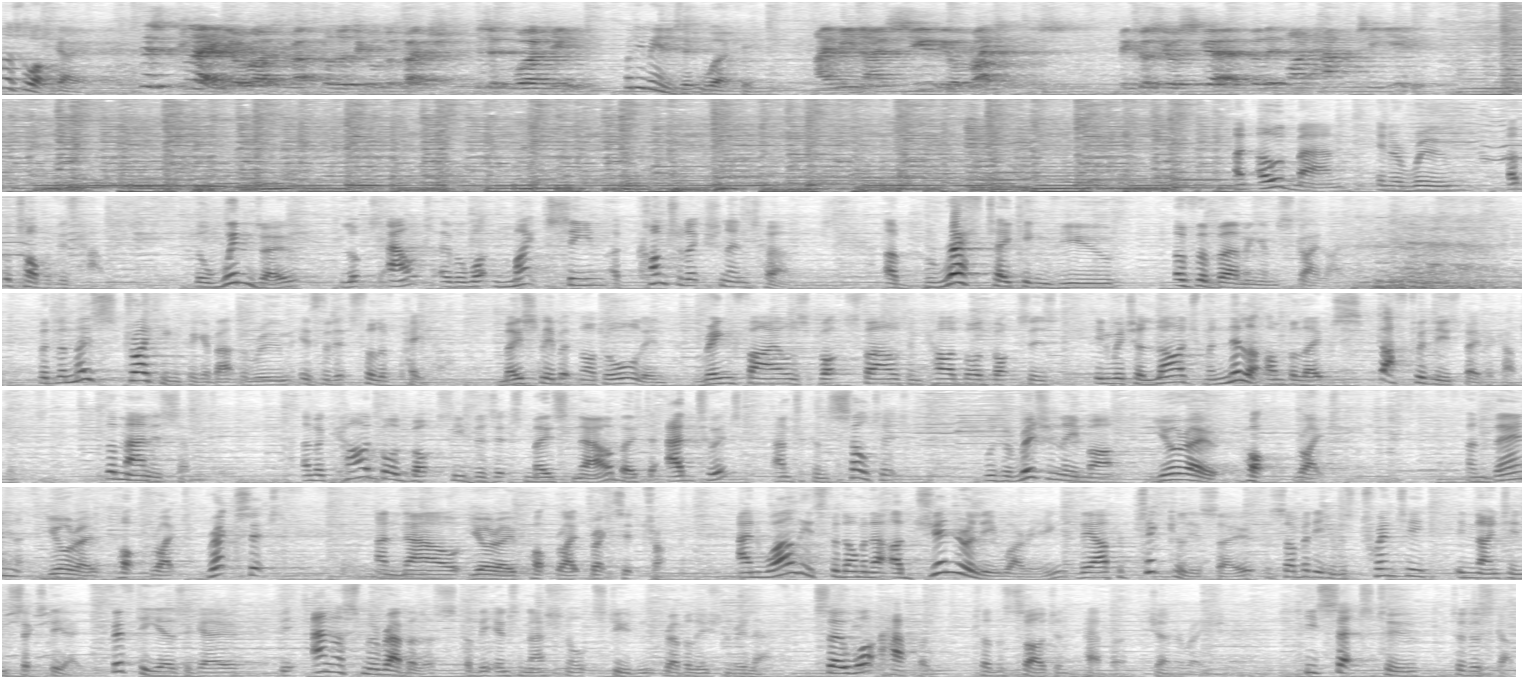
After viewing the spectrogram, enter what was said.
How's what going? This play you're writing about political defection, is it working? What do you mean, is it working? I mean, I assume you're writing this because you're scared that it might happen to you. An old man in a room at the top of his house. The window looks out over what might seem a contradiction in terms, a breathtaking view of the Birmingham skyline. but the most striking thing about the room is that it's full of paper, mostly but not all in ring files, box files, and cardboard boxes in which a large manila envelope stuffed with newspaper cuttings. The man is 70 and the cardboard box he visits most now, both to add to it and to consult it, was originally marked Euro Pop Right, and then Euro Pop Right Brexit, and now Euro Pop Right Brexit Trump. And while these phenomena are generally worrying, they are particularly so for somebody who was 20 in 1968, 50 years ago, the annus mirabilis of the international student revolutionary left. So what happened to the Sergeant Pepper generation? He sets to to discover.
